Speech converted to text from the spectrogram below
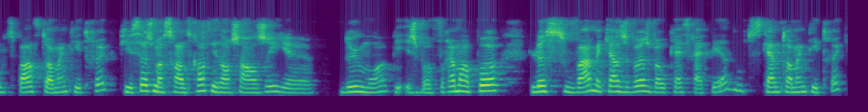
où tu passes toi-même tes trucs, puis ça, je me suis rendu compte qu'ils ont changé euh, deux mois, puis je vais vraiment pas là souvent, mais quand je vais, je vais aux caisses rapides où tu scannes toi-même tes trucs.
